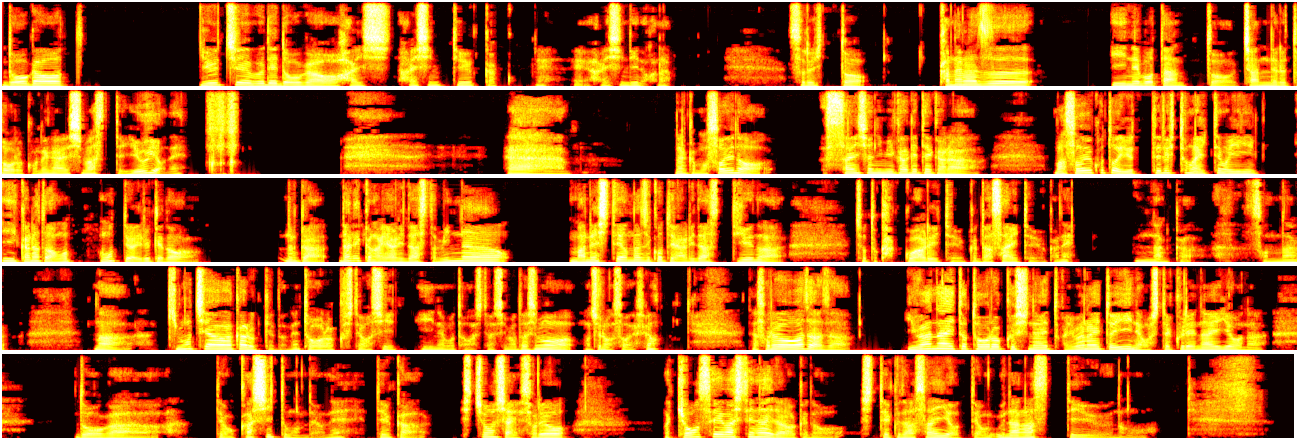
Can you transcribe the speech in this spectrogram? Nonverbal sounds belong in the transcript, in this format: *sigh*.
動画を、YouTube で動画を配信、配信っていうか、ね、え、配信でいいのかな。する人、必ず、いいねボタンとチャンネル登録お願いしますって言うよね。*laughs* ああなんかもうそういうのを最初に見かけてから、まあそういうことを言ってる人がいてもいい、いいかなとは思思ってはいるけど、なんか誰かがやり出すとみんな真似して同じことやり出すっていうのは、ちょっと格好悪いというか、ダサいというかね。なんか、そんな、まあ、気持ちはわかるけどね、登録してほしい、いいねボタンを押してほしい。私ももちろんそうですよ。それをわざわざ言わないと登録しないとか、言わないといいねをしてくれないような動画っておかしいと思うんだよね。っていうか、視聴者にそれを、まあ、強制はしてないだろうけど、してくださいよって促すっていうのも、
